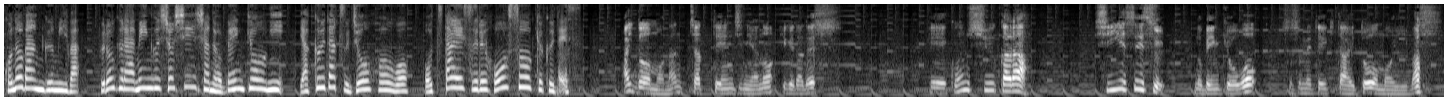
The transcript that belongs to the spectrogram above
この番組は、プログラミング初心者の勉強に役立つ情報をお伝えする放送局です。はい、どうも、なんちゃってエンジニアの池田です。えー今週から CSS の勉強を進めていきたいと思います。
